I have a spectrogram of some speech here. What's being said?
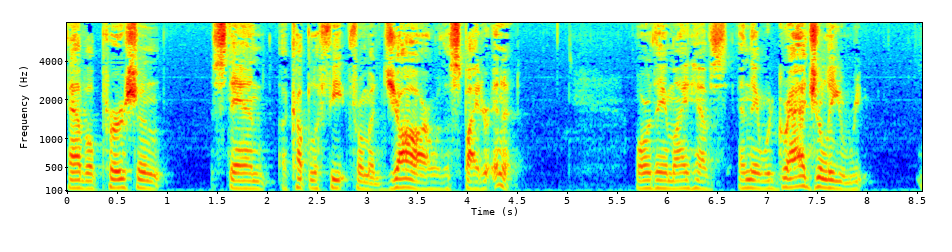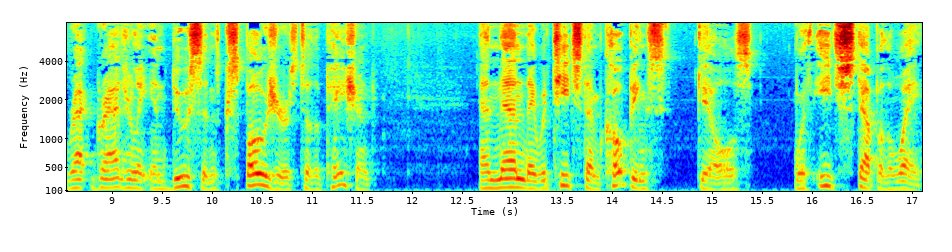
have a person stand a couple of feet from a jar with a spider in it. Or they might have, and they would gradually, re, gradually induce exposures to the patient, and then they would teach them coping skills with each step of the way.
